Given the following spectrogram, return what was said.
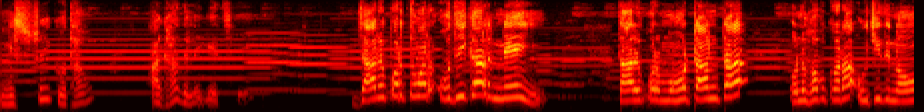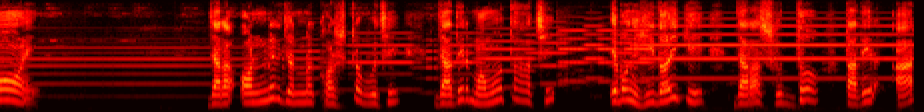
নিশ্চয়ই কোথাও আঘাত লেগেছে। যার উপর তোমার অধিকার নেই তার উপর মোহ টানটা অনুভব করা উচিত নয়। যারা অন্যের জন্য কষ্ট বোঝে, যাদের মমতা আছে এবং হৃদয়কে যারা শুদ্ধ, তাদের আর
